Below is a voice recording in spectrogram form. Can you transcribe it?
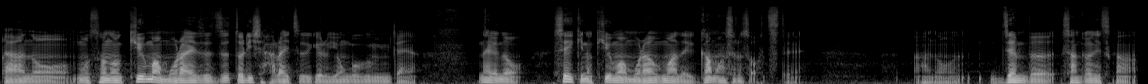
あの、もうその9万もらえずずっと利子払い続ける4号組みたいな。だけど、正規の9万もらうまで我慢するぞっつってね。あの、全部3ヶ月間、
